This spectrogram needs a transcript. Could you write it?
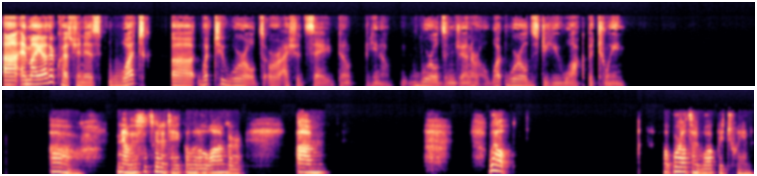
Uh, and my other question is, what uh, what two worlds, or I should say, don't you know, worlds in general? What worlds do you walk between? Oh, now this is going to take a little longer. Um, well, what worlds I walk between?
